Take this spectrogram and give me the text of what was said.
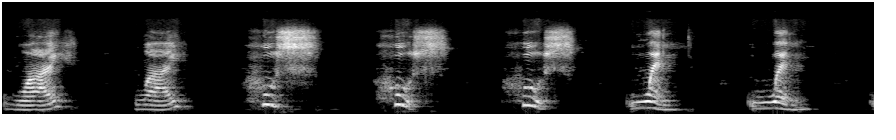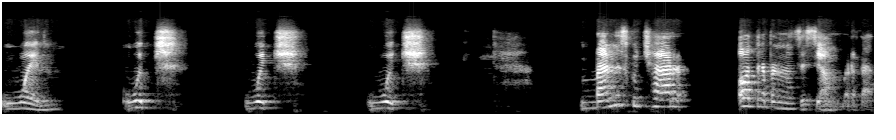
why, why, whose, whose, whose, when, when, when, which, which, which. Van a escuchar otra pronunciación, ¿verdad?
